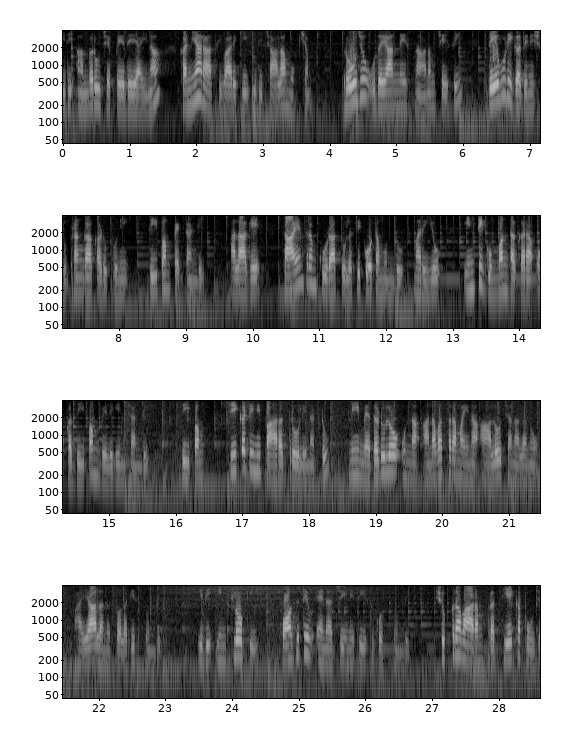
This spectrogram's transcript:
ఇది అందరూ చెప్పేదే అయినా కన్యా రాశి వారికి ఇది చాలా ముఖ్యం. రోజు ఉదయాన్నే స్నానం చేసి దేవుడి గదిని శుభ్రంగా కడుక్కుని దీపం పెట్టండి. అలాగే సాయంత్రం కూడా తులసి కోట ముందు మరియు ఇంటి గుమ్మం దగ్గర ఒక దీపం వెలిగించండి. దీపం చీకటిని పారద్రోలినట్టు మీ మెదడులో ఉన్న అనవసరమైన ఆలోచనలను భయాలను తొలగిస్తుంది. ఇది ఇంట్లోకి పాజిటివ్ ఎనర్జీని తీసుకొస్తుంది. శుక్రవారం ప్రత్యేక పూజ.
